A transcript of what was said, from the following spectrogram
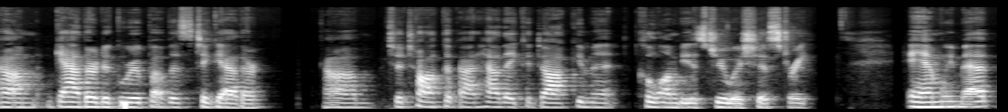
um, gathered a group of us together um, to talk about how they could document Columbia's Jewish history. And we met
